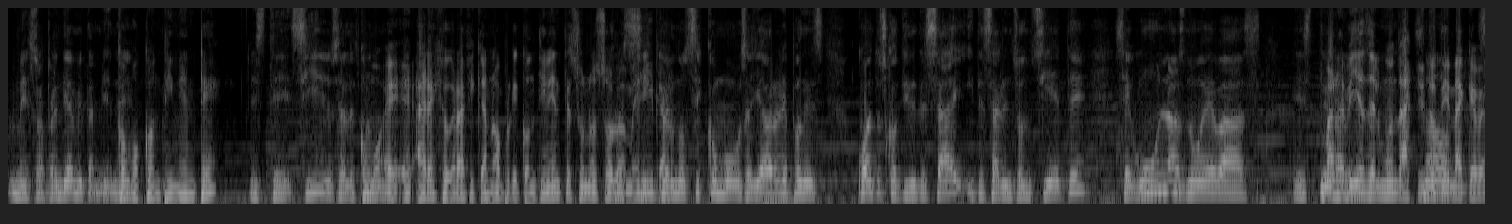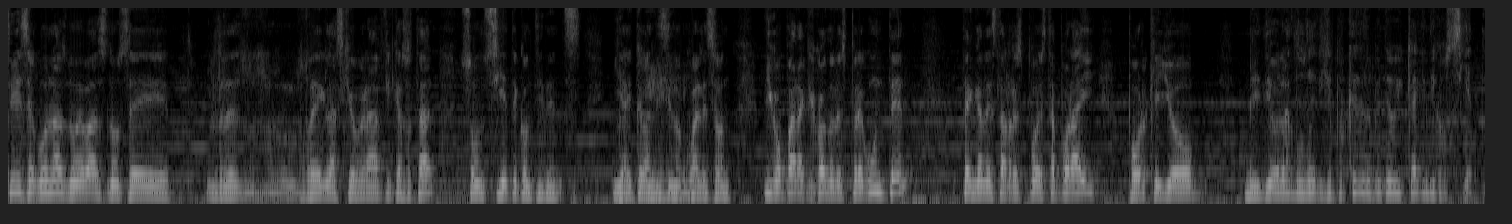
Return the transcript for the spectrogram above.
me sorprendía a mí también. ¿eh? Como continente, Este, sí, o sea, les como ponen- eh, eh, área geográfica, ¿no? Porque continente es uno solo, Pues Sí, América. pero no sé cómo, o sea, ya ahora le pones cuántos continentes hay y te salen son siete, según las nuevas... Este, Maravillas del mundo, así no, tiene nada que ver. Sí, según las nuevas, no sé, re- reglas geográficas o tal, son siete continentes. Y ahí te van diciendo cuáles son. Digo, para que cuando les pregunten, tengan esta respuesta por ahí, porque yo me dio la duda y dije, ¿por qué de repente oí que alguien dijo siete?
